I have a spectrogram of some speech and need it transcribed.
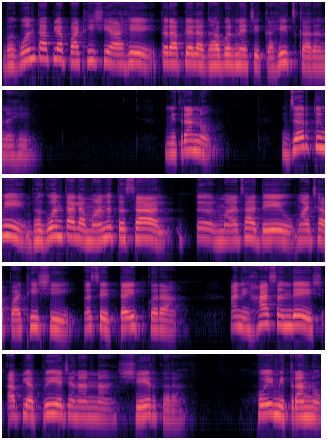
भगवंत आपल्या पाठीशी आहे तर आपल्याला घाबरण्याचे काहीच कारण नाही. मित्रांनो जर तुम्ही भगवंताला मानत असाल तर माझा देव माझ्या पाठीशी असे टाईप करा आणि हा संदेश आपल्या प्रियजनांना शेअर करा. होय मित्रांनो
